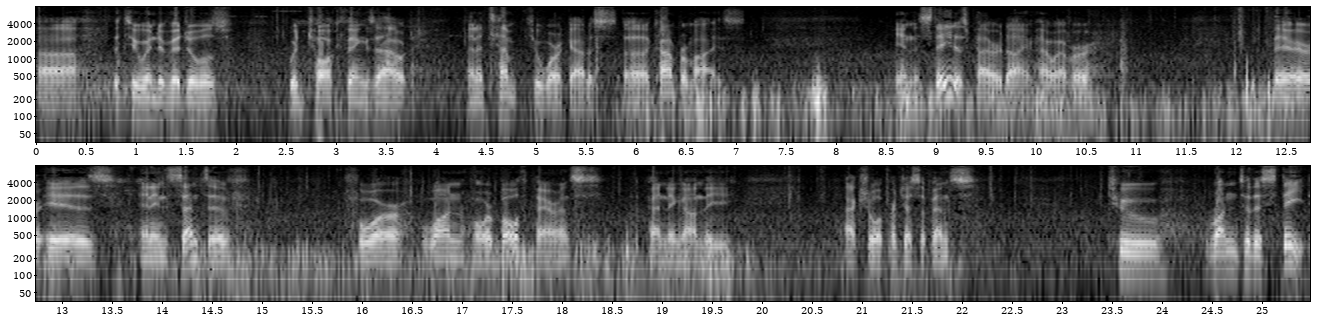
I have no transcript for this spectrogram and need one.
uh, the two individuals would talk things out and attempt to work out a compromise. In the statist paradigm, however, there is an incentive for one or both parents, depending on the actual participants, to run to the state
